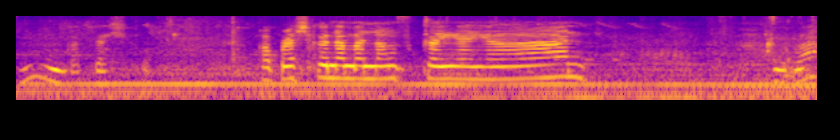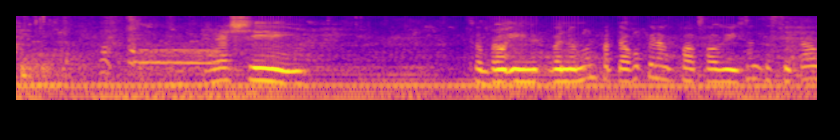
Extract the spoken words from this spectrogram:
Hmm, ka-fresh ko. Ka-fresh ko naman ng sky yan. Diba? Refreshing. Sobrang init ba naman? Pati ako pinagpapawisan. Tapos ikaw,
